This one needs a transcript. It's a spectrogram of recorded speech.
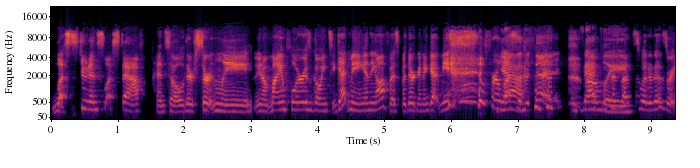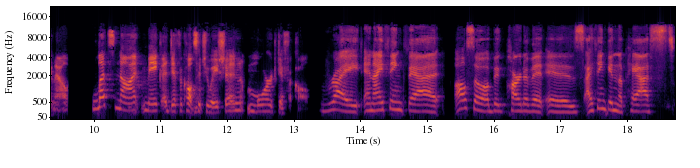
less students, less staff. And so there's certainly, you know, my employer is going to get me in the office, but they're going to get me for yeah. less of a day. exactly. Um, that's what it is right now. Let's not make a difficult situation more difficult. Right. And I think that also a big part of it is I think in the past,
